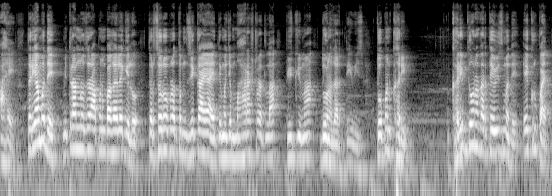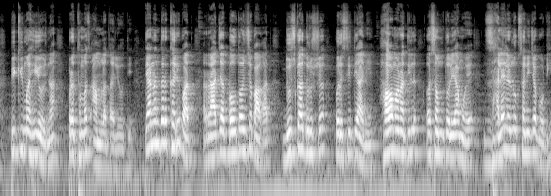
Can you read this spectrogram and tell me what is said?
आहे. तर यामध्ये मित्रांनो जर आपण बघायला गेलो तर सर्वप्रथम जे काय आहे ते म्हणजे महाराष्ट्रातला पीक विमा दोन हजार तेवीस. तो पण खरीप. खरीप दोन हजार तेवीसमध्ये एक रुपयात पीक विमा ही योजना प्रथमच अंमलात आली होती. त्यानंतर खरीपात राज्यात बहुतांश भागात दुष्काळदृश्य परिस्थिती आणि हवामानातील असमतोल यामुळे झालेल्या नुकसानीच्या पोटी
